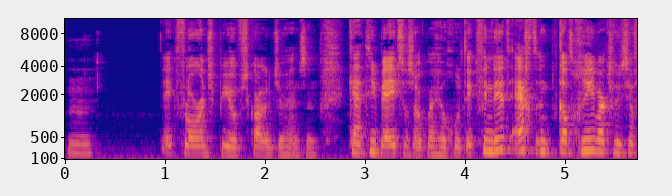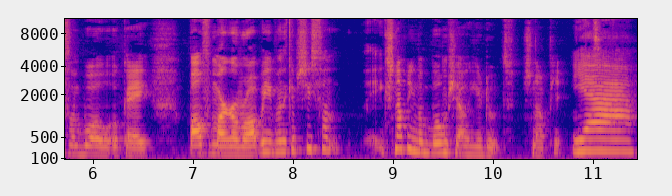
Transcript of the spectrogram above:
Hmm. Ik Florence Pugh of Scarlett Johansson. Kathy Bates was ook wel heel goed. Ik vind dit echt een categorie waar ik zoiets heb van wow, oké. Behalve Margot Robbie, want ik heb zoiets van... Ik snap niet wat Bombshell hier doet, snap je? Ja,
